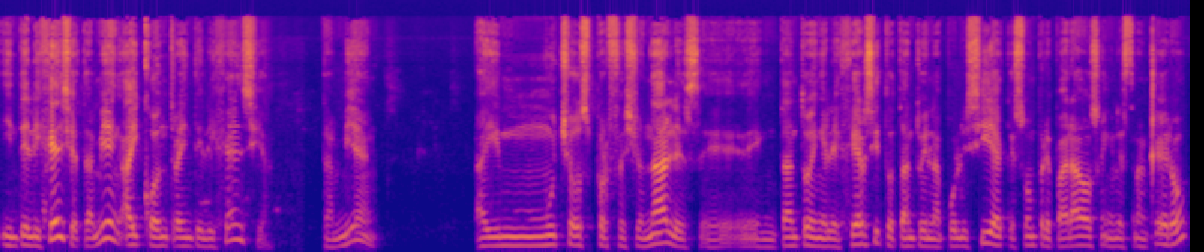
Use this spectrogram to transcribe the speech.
Inteligencia también, hay contrainteligencia también. Hay muchos profesionales, eh, tanto en el ejército, tanto en la policía, que son preparados en el extranjero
